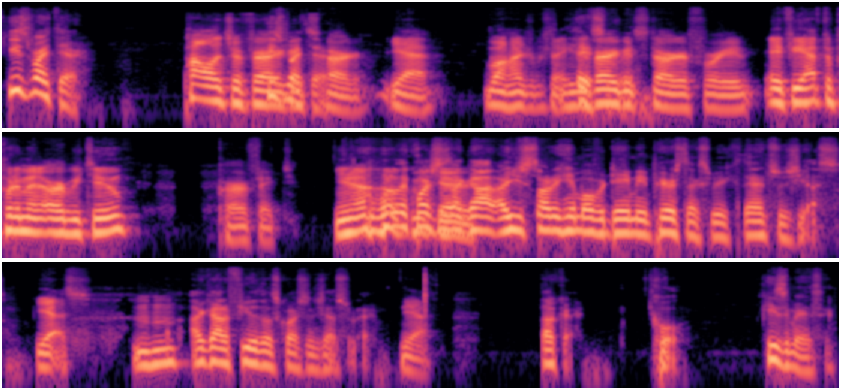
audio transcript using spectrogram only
he's right there. Pollard's a very he's good right starter. Yeah. One hundred percent. He's a very good starter for you. If you have to put him in RB two, perfect. You know, One of the questions I got, are you starting him over Dameon Pierce next week? The answer is yes. Yes. hmm I got a few of those questions yesterday. Yeah. Okay. Cool. He's amazing.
